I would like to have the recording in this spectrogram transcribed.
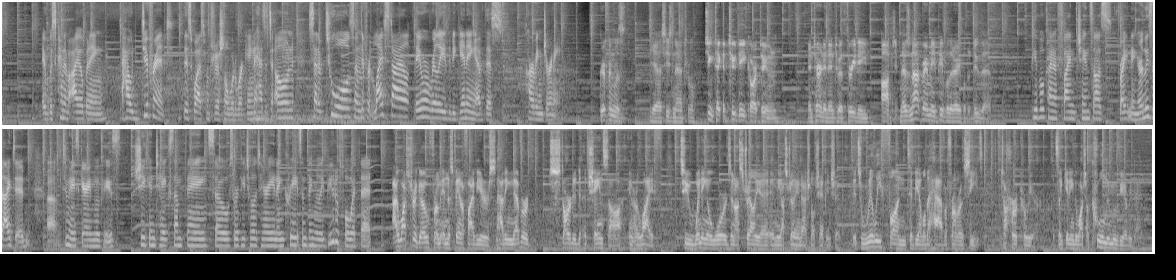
It was kind of eye-opening how different this was from traditional woodworking. It has its own set of tools and different lifestyle. They were really the beginning of this carving journey. Griffin was, yeah, she's natural. She can take a 2D cartoon and turn it into a 3D object. There's not very many people that are able to do that. People kind of find chainsaws frightening, or at least I did. Uh, too many scary movies. She can take something so sort of utilitarian and create something really beautiful with it. I watched her go from, in the span of five years, having never started a chainsaw in her life, to winning awards in Australia in the Australian National Championship. It's really fun to be able to have a front row seat to her career. It's like getting to watch a cool new movie every day.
